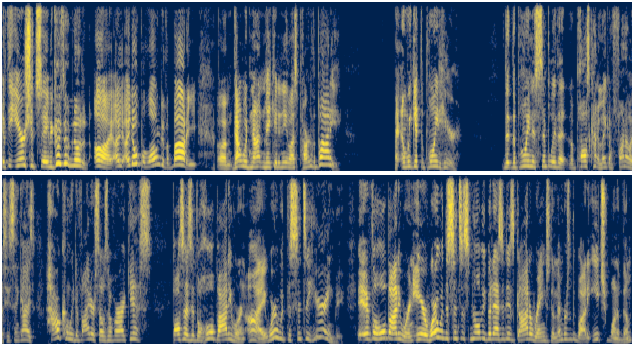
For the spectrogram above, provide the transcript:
If the ear should say, because I'm not an eye, I, I don't belong to the body, um, that would not make it any less part of the body. And we get the point here. The, the point is simply that Paul's kind of making fun of us. He's saying, guys, how can we divide ourselves over our gifts? Paul says, if the whole body were an eye, where would the sense of hearing be? If the whole body were an ear, where would the sense of smell be? But as it is, God arranged the members of the body, each one of them,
